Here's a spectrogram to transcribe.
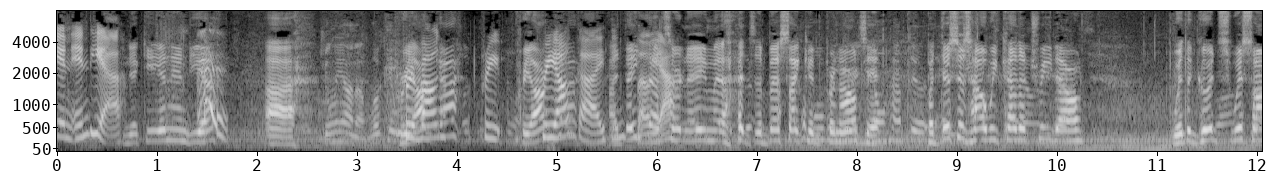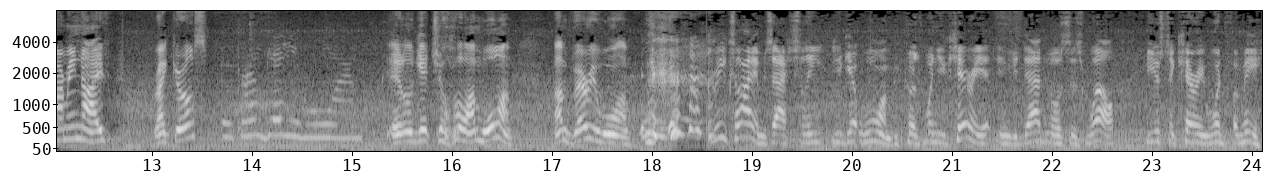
Nikki in India. Nikki in India. Uh, Julianna, look at Priyanka? Pri- Priyanka? Priyanka, I think, think so, that's yeah. her name. It's the best I could pronounce it. don't have to- But this is how we cut a tree down with a good Swiss Army knife. Right, girls? I'm getting warm. It'll get you. Oh, I'm warm. I'm very warm. Three times actually you get warm because when you carry it, and your dad knows as well, he used to carry wood for me.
